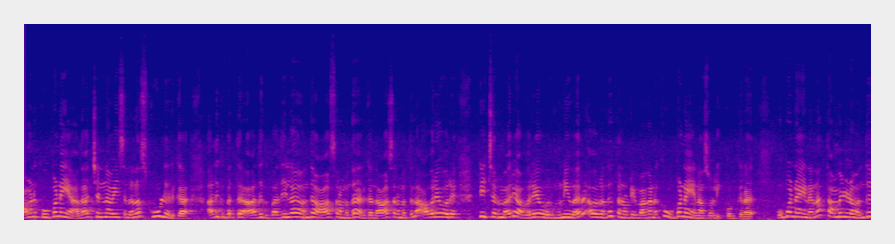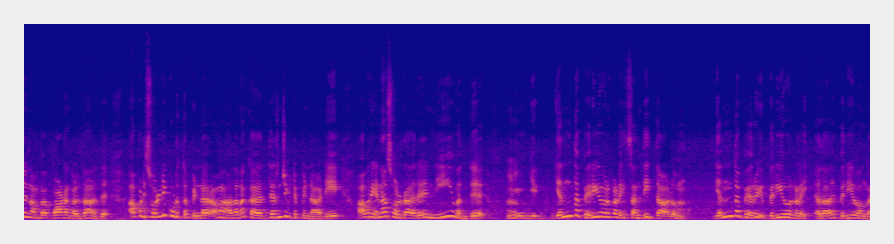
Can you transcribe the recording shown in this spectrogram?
அவனுக்கு உபநயம் அதாவது சின்ன வயசுலலாம் ஸ்கூல் இருக்க அதுக்கு பத்த அதுக்கு பதிலாக வந்து ஆசிரமம் தான் இருக்குது அந்த ஆசிரமத்தில் அவரே ஒரு டீச்சர் மாதிரி அவரே ஒரு முனிவர் அவர் வந்து தன்னுடைய மகனுக்கு உபநயனம் சொல்லி கொடுக்குறார். உபநயனம்னா தமிழில் வந்து நம்ம பாடங்கள் தான் அது. அப்படி சொல்லி கொடுத்த பின்னர் அவன் அதெல்லாம் க தெரிஞ்சுக்கிட்ட பின்னாடி அவர் என்ன சொல்கிறாரு நீ வந்து எந்த பெரியோர்களை சந்தித்தாலும் எந்த பெரிய பெரியோர்களை அதாவது பெரியவங்க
